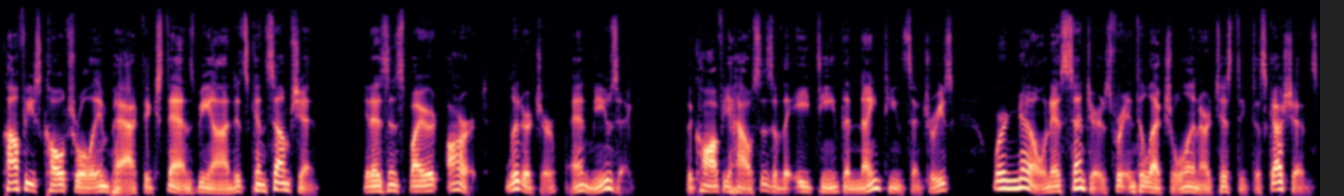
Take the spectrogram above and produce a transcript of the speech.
coffee's cultural impact extends beyond its consumption. It has inspired art, literature, and music. The coffee houses of the 18th and 19th centuries were known as centers for intellectual and artistic discussions,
